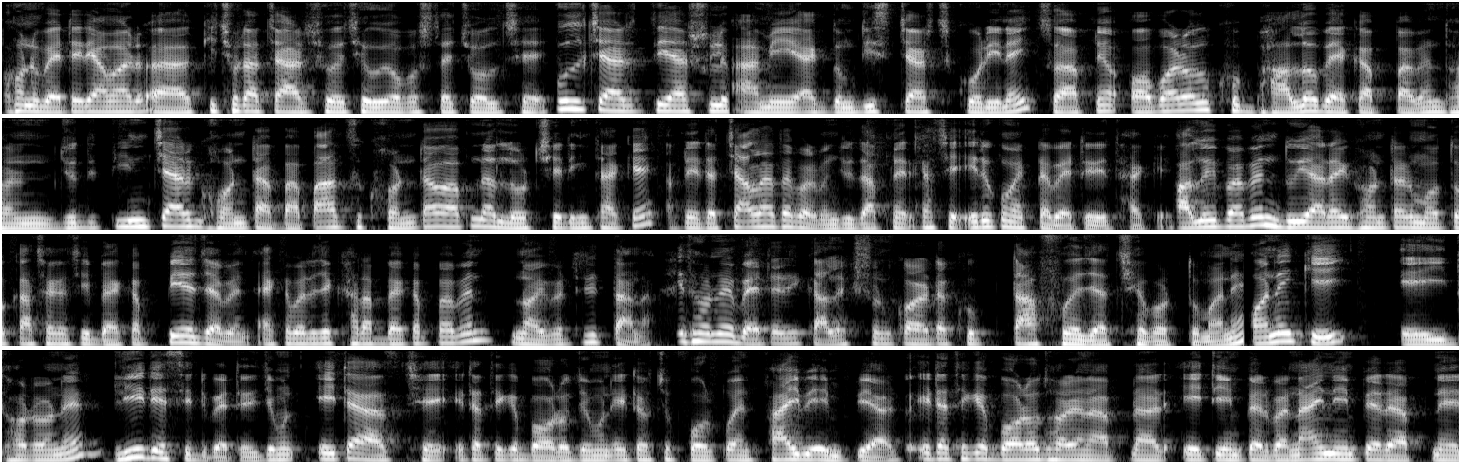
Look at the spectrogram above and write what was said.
কখনো ব্যাটারি আমার কিছুটা চার্জ হয়েছে, ওই অবস্থায় চলছে। ফুল চার্জ দিয়ে আসলে আমি একদম ডিসচার্জ করি নাই। সো আপনি ওভারঅল খুব ভালো ব্যাকআপ পাবেন। ধরেন যদি তিন চার ঘণ্টা বা পাঁচ ঘন্টাও আপনার লোডশেডিং থাকে, আপনি এটা চালাতে পারবেন যদি আপনার কাছে এরকম একটা ব্যাটারি থাকে। ভালোই পাবেন, দুই আড়াই ঘণ্টার মতো কাছাকাছি ব্যাকআপ পেয়ে যাবেন। একেবারে যে খারাপ ব্যাকআপ পাবেন, নয় ব্যাটারি তা না এই ধরনের ব্যাটারি কালেকশন করাটা খুব টাফ হয়ে যাচ্ছে বর্তমানে। অনেকেই এই ধরনের লিড অ্যাসিড ব্যাটারি যেমন এটা আছে এটা থেকে বড়, যেমন এটা হচ্ছে ফোর পয়েন্ট ফাইভ এম্পিয়ার এটা থেকে বড় ধরেন আপনার এইট এম্পিয়ার বা নাইন এম্পিয়ার আপনার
